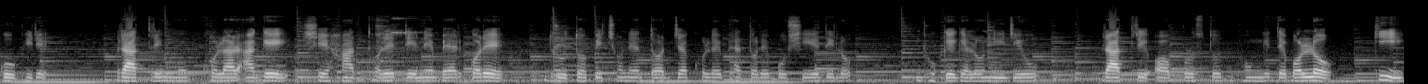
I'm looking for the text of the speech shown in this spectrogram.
গভীরে। রাত্রি মুখ খোলার আগেই সে হাত ধরে টেনে বের করে দ্রুত পিছনের দরজা খুলে ভেতরে বসিয়ে দিল। ঢুকে গেল নিজেও। রাত্রি অপ্রস্তুত ভঙ্গিতে বলল, কি?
